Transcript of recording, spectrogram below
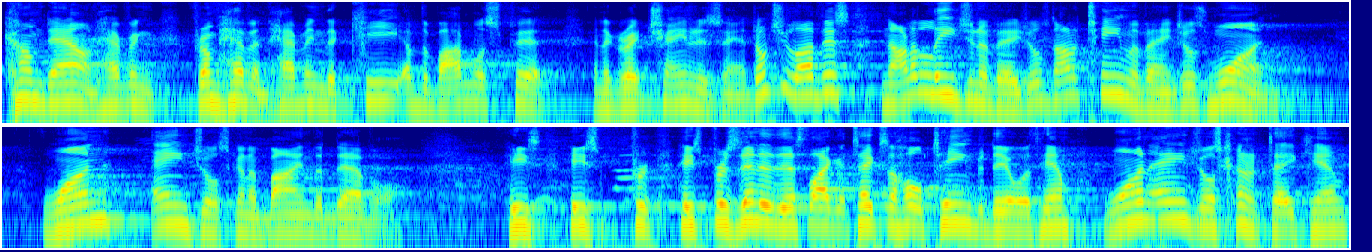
come down, having from heaven, having the key of the bottomless pit and a great chain in his hand. Don't you love this? Not a legion of angels, not a team of angels, one. One angel's going to bind the devil. He's, he's, pre- he's presented this like it takes a whole team to deal with him. One angel's going to take him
